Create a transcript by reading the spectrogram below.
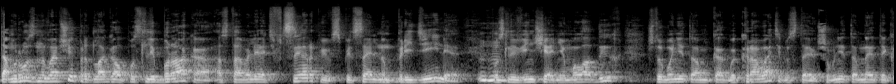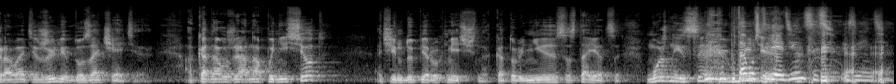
Там Розанов вообще предлагал после брака оставлять в церкви в специальном пределе, угу. после венчания молодых, чтобы они там как бы кроватями ставить, чтобы они там на этой кровати жили до зачатия. А когда уже она понесет, очевидно, до первых месячных, которые не состоятся. Можно из церкви Потому что я 11, извините.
